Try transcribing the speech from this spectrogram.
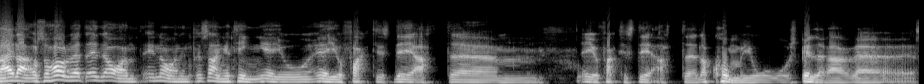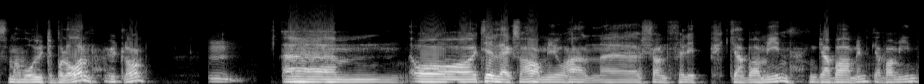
Nei da, og så har du et, en, annen, en annen interessant ting er jo, er jo faktisk det at ehm, er jo faktisk det at uh, det kommer jo spillere eh, som har vært ute på lån, utlån. Mm. Um, og i tillegg så har vi jo han uh, Jean-Philippe Gabamin, Gabamin, Gabamin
